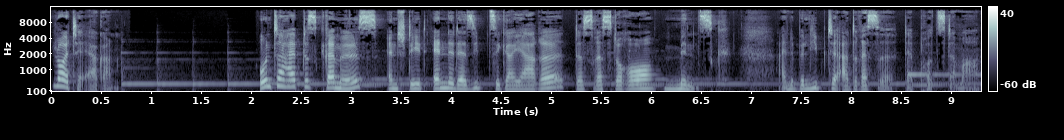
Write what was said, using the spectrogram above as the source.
Leute ärgern. Unterhalb des Kremls entsteht Ende der 70er Jahre das Restaurant Minsk, eine beliebte Adresse der Potsdamer.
